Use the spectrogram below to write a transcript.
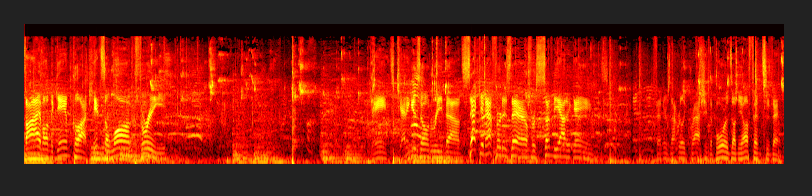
five on the game clock, hits a long three. Gaines getting his own rebound. Second effort is there for Sundiata Gaines. D-Fenders not really crashing the boards on the offensive end.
